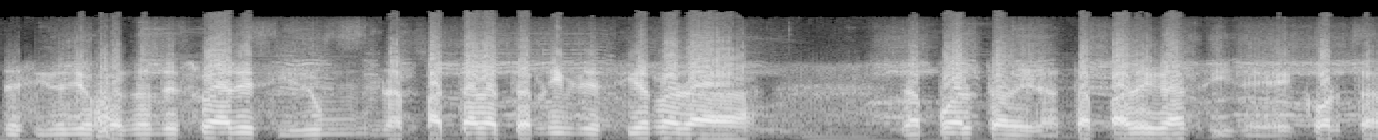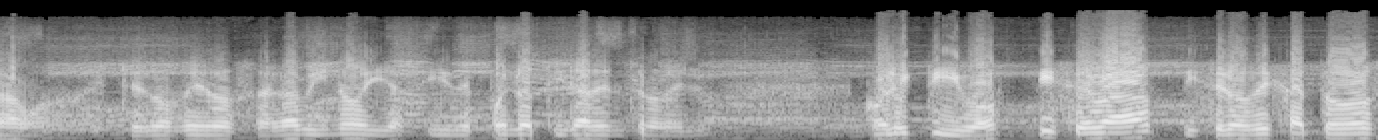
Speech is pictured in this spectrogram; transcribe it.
de Siderio Fernández Suárez y de una patada terrible cierra la, la puerta de la tapa de gas y le corta este, dos dedos a Gavino y así después lo tira dentro del colectivo. Y se va y se los deja a todos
